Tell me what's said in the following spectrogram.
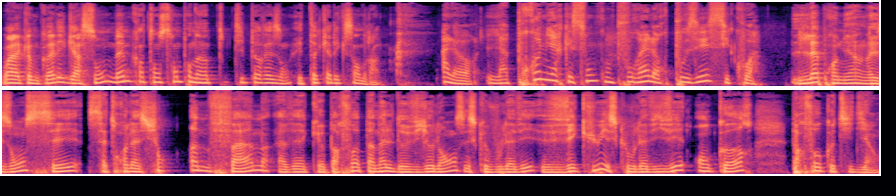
Voilà, comme quoi les garçons, même quand on se trompe, on a un tout petit peu raison. Et toc Alexandra. Alors, la première question qu'on pourrait leur poser, c'est quoi? La première raison, c'est cette relation homme-femme avec parfois pas mal de violence. Est-ce que vous l'avez vécu? Est-ce que vous la vivez encore parfois au quotidien?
